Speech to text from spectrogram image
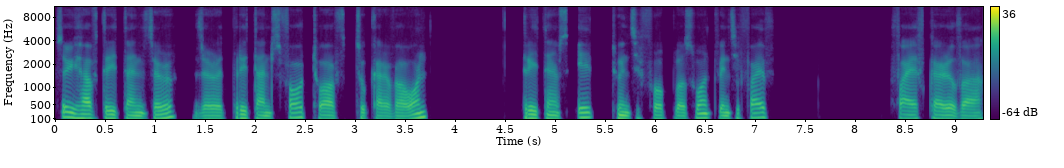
So you have 3 times 0, 0, 3 times 4, 12, 2 carry over 1, 3 times 8, 24 plus 1, 25, 5 carry over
